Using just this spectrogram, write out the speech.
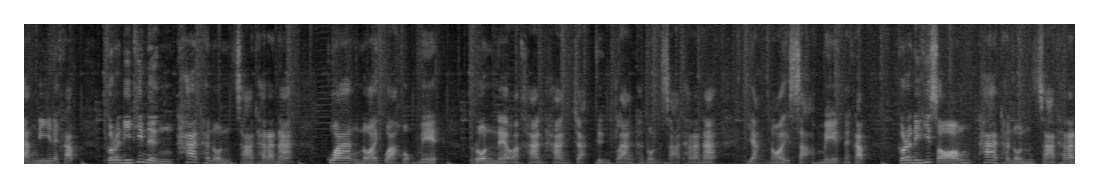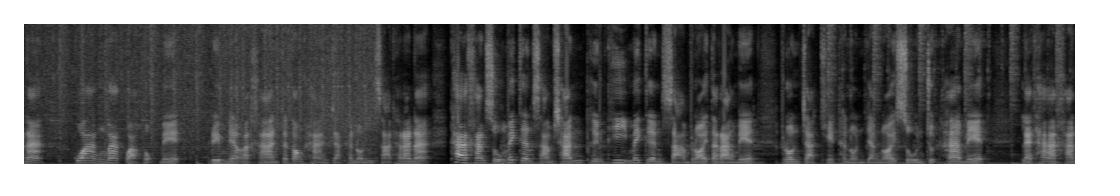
ดังนี้นะครับ กรณีที่ 1 ถ้าถนนสาธารณะ กว้างน้อยกว่า 6 เมตร ร่นแนวอาคารห่างจากกึ่งกลางถนนสาธารณะอย่างน้อย 3 เมตรนะครับ กรณีที่ 2 ถ้าถนนสาธารณะกว้างมากกว่า 6 เมตร ริมแนวอาคารจะต้องห่างจากถนนสาธารณะ ถ้าอาคารสูงไม่เกิน 3 ชั้น พื้นที่ไม่เกิน 300 ตารางเมตร ร่นจากเขตถนนอย่างน้อย 0.5 เมตร และถ้าอาคาร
